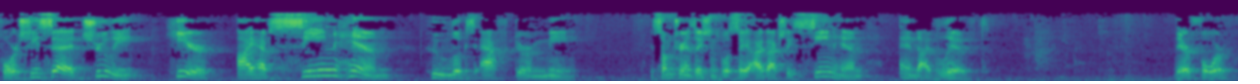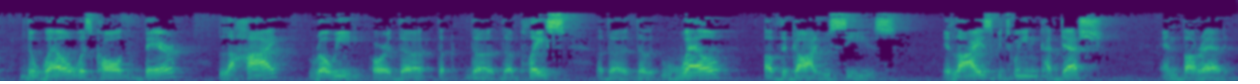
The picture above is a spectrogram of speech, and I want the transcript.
For she said, Truly, here I have seen him who looks after me. some translations will say, I've actually seen him and I've lived. Therefore, the well was called Beer Lahai Roi, or the, the, the, the place, the, the well of the God who sees. It lies between Kadesh and Bered.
